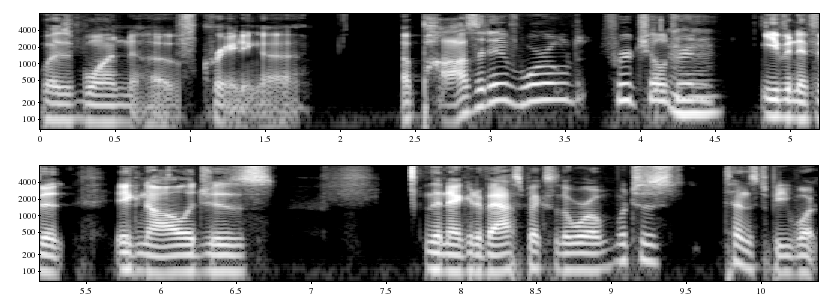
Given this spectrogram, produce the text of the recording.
was one of creating a a positive world for children, mm-hmm. even if it acknowledges the negative aspects of the world, which is tends to be what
